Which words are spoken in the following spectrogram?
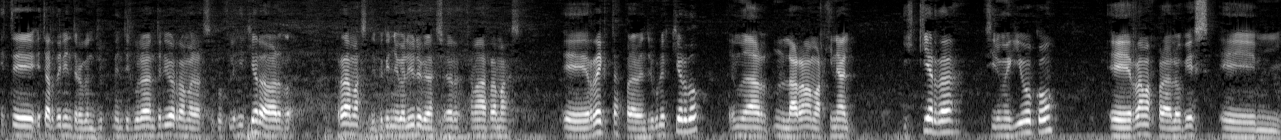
Este, esta arteria interventricular anterior, rama de la circunfleja izquierda, va a haber ramas de pequeño calibre que van a ser llamadas ramas eh, rectas para el ventrículo izquierdo, la, la rama marginal izquierda, si no me equivoco, eh, ramas para lo que es eh,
